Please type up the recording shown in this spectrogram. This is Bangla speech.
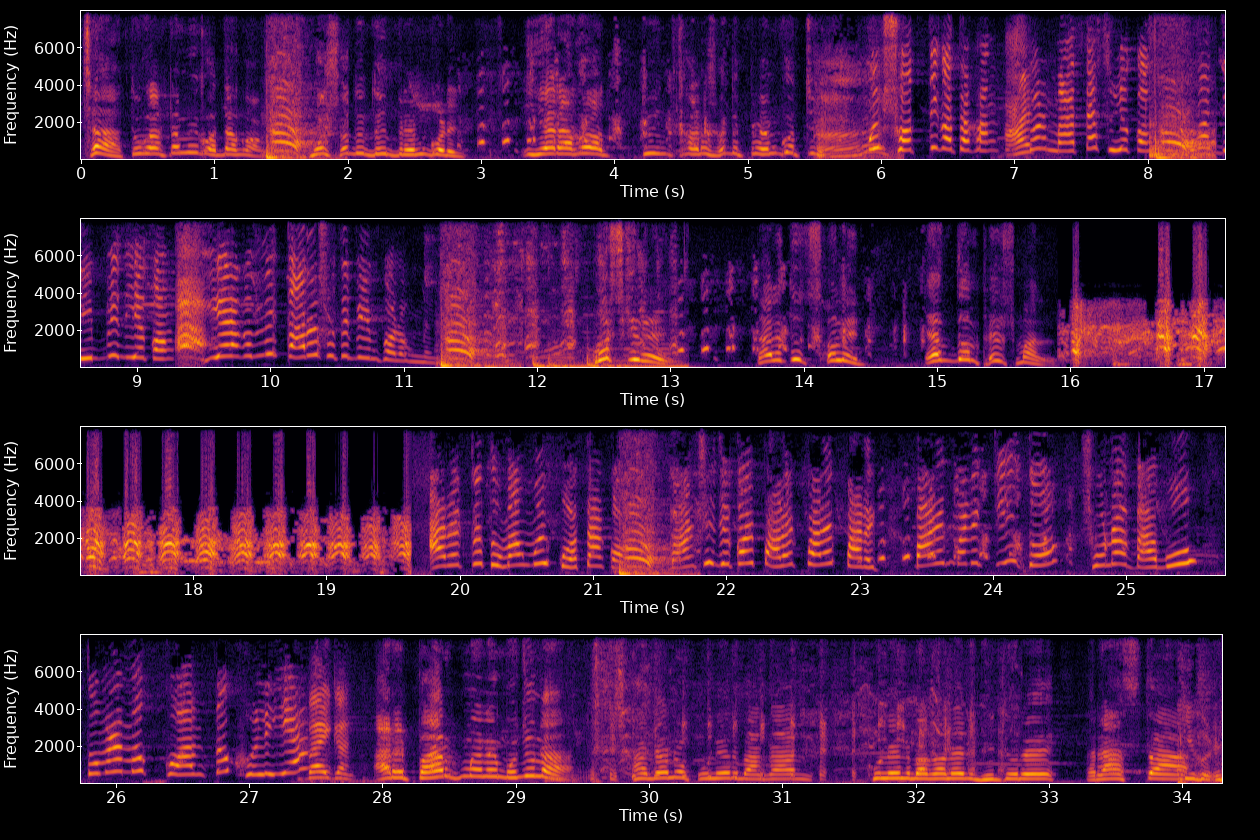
আচ্ছা তোকে একটা আমি কথা কম মোর সাথে তুই প্রেম করিস। ইয়ার আগত তুই কারোর সাথে প্রেম করছিস? মুই সত্যি কথা কং তোর মাথা শুয়ে কং তোমার দিব্যি দিয়ে কং ইয়ে রকম মুই কারোর সাথে প্রেম করং নাই। মুশকি রে? তাহলে তুই সলিড একদম ফ্রেশ মাল। আর একটা তোমাক মুই কথা কং মানসি যে কয় পারেক পারেক পারেক। পারেক মানে কি তো সোনা বাবু তোমরা মুখ কম তো খুলিয়ে বাইগান। আরে পার্ক মানে বোঝো না সাজানো ফুলের বাগান ফুলের বাগানের ভিতরে রাস্তা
